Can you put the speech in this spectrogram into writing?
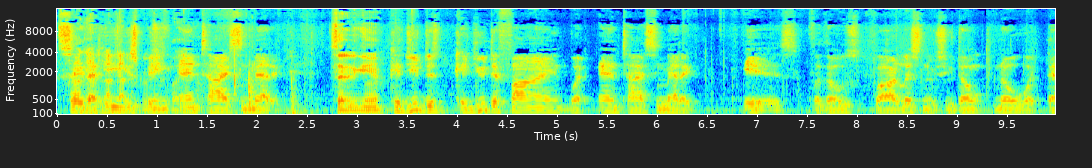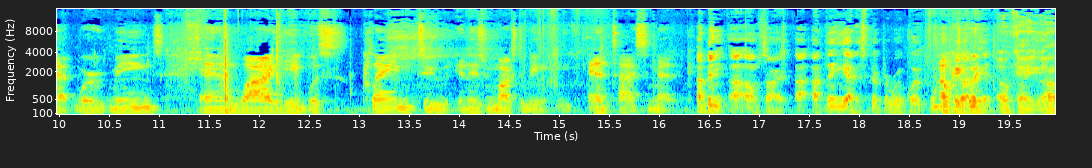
say got- that I got the he's being anti-Semitic? Say it again. Could you de- could you define what anti-Semitic is for those for our listeners who don't know what that word means and why he was claimed to in his remarks to be anti-Semitic? I think uh, I'm sorry. I, I think he had a scripture real quick. We can Okay, go in. ahead. Okay, uh,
